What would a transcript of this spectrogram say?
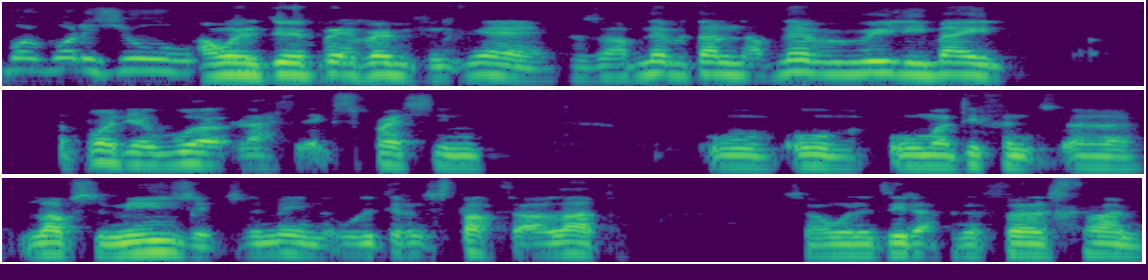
What what is your? I want to do a bit of everything, yeah, because I've never done, I've never really made a body of work that's expressing all, all, all my different uh, loves of music. Do you know what I mean? All the different stuff that I love. So I want to do that for the first time.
